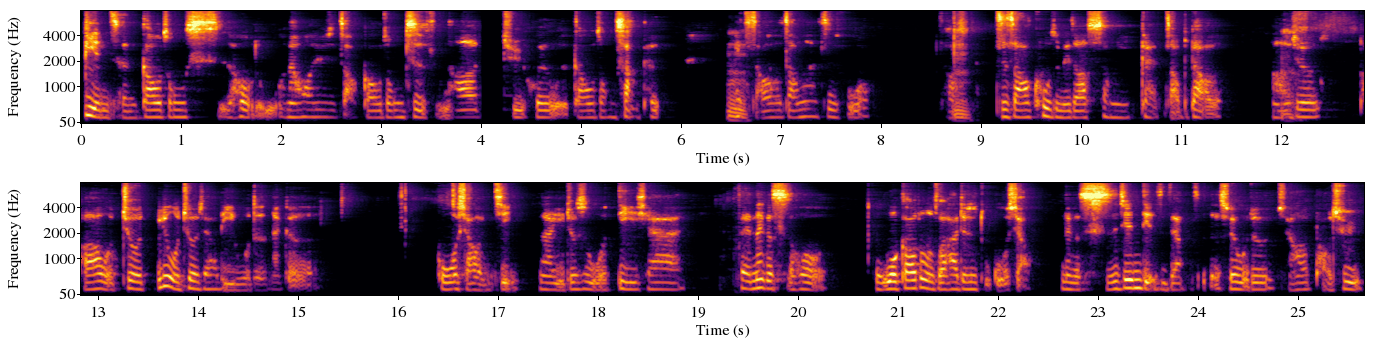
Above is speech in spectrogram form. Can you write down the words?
变成高中时候的我，然后就是找高中制服，然后去回我的高中上课。嗯。一找找那个制服哦，找、嗯。只找到裤子没找到上衣，干找不到了，然后嗯。就跑到我舅，因为我舅家离我的那个国小很近，那也就是我弟现在在那个时候，我我高中的时候他就是读国小，那个时间点是这样子的，所以我就想要跑去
